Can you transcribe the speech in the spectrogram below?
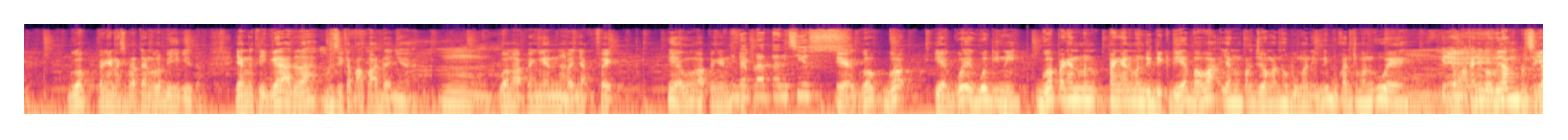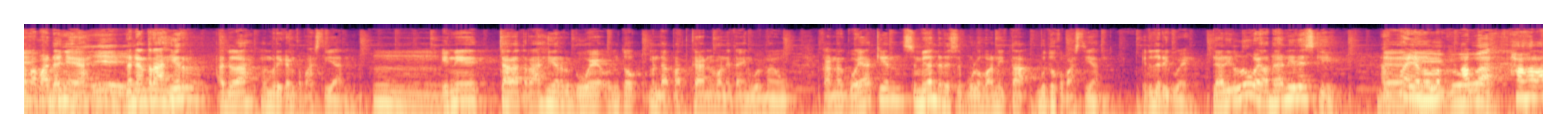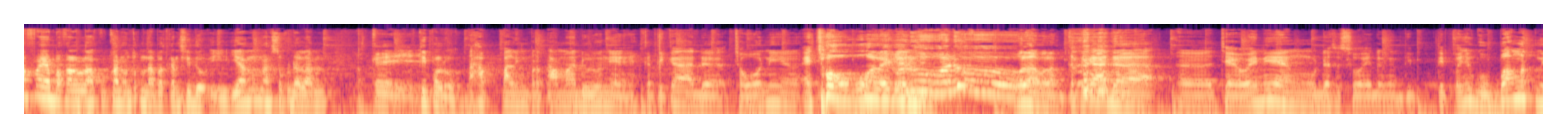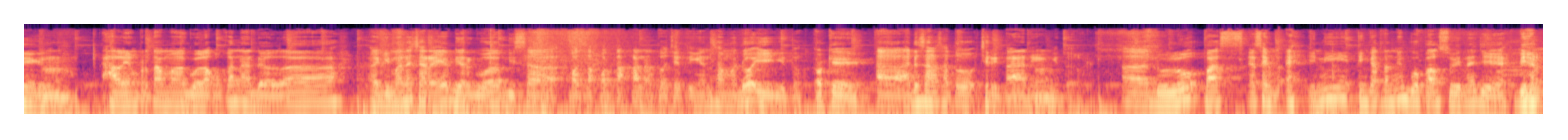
Gue pengen ngasih perhatian lebih gitu. Yang ketiga adalah bersikap apa adanya. Hmm. Gue nggak pengen banyak fake. Iya, gue nggak pengen Tidak fake. pretensius. Iya, gue gue ya gue ya gue gini, gue pengen men- pengen mendidik dia bahwa yang perjuangan hubungan ini bukan cuman gue, Hmm, gitu. iya, Makanya gue iya. bilang bersikap Iya. apa adanya ya. Iya. Dan yang terakhir adalah memberikan kepastian. Hmm. Ini cara terakhir gue untuk mendapatkan wanita yang gue mau. Karena gue yakin 9 dari 10 wanita butuh kepastian. Itu dari gue. Dari lu, Well, Dani Rizky. Apa Dari yang lo, gua. apa, hal-hal apa yang bakal lo lakukan untuk mendapatkan si doi yang masuk ke dalam Oke. tipe lo? Tahap paling pertama dulu nih, ketika ada cowok nih yang eh cowok lagi. Waduh, waduh. Ulang, ulang. Ketika ada eh, cewek nih yang udah sesuai dengan tip tipenya gue banget nih gitu. Hmm. Hal yang pertama gue lakukan adalah eh, gimana caranya biar gue bisa kontak-kontakan atau chattingan sama doi gitu. Oke. Eh, ada salah satu cerita nih Hmm. gitu. Eh, dulu pas SMP, eh ini tingkatannya gue palsuin aja ya biar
